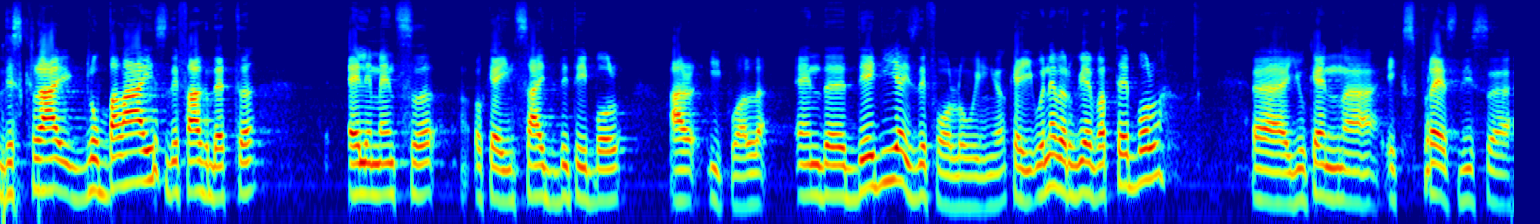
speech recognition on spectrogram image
describe, globalize the fact that uh, elements, uh, okay, inside the table are equal. And uh, the idea is the following, okay, whenever we have a table, uh, you can uh, express this uh,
